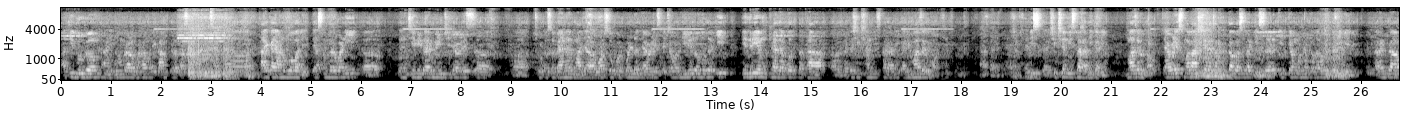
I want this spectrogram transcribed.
अतिदुर्गम आणि डोंगराळ भागामध्ये काम करत असताना काय काय अनुभव आले? त्या संदर्भाने त्यांची रिटायरमेंटची ज्यावेळेस छोटंसं बॅनर माझ्या व्हॉट्सअपवर पडलं त्यावेळेस त्याच्यावर लिहिलेलं होतं की केंद्रीय मुख्याध्यापक तथा अं, गट शिक्षण विस्तार अधिकारी विस- शिक्षण विस्तार अधिकारी. माजलगाव त्यावेळेस मला आश्चर्याचा मुद्दा बसला की सर इतक्या मोठ्या पदावर कधी गेले? कारण का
